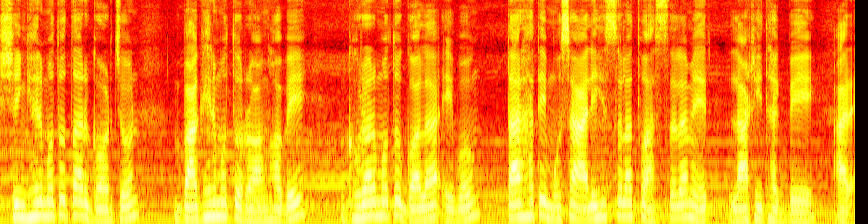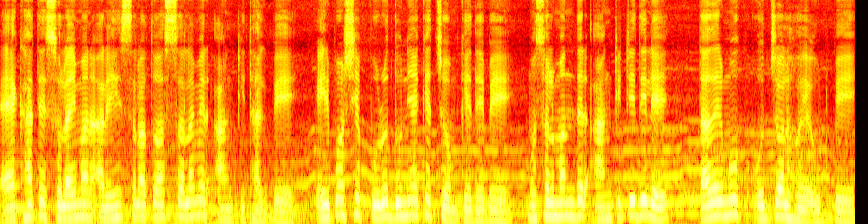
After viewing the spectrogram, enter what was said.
সিংহের মতো তার গর্জন, বাঘের মতো রং হবে, ঘোড়ার মতো গলা এবং তার হাতে মুসা আলিহিসাল্লাতু আসসালামের লাঠি থাকবে আর এক হাতে সুলাইমান আলিহিসাল্লাতু আসসালামের আংটি থাকবে। এরপর সে পুরো দুনিয়াকে চমকে দেবে। মুসলমানদের আংটিটি দিলে তাদের মুখ উজ্জ্বল হয়ে উঠবে,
